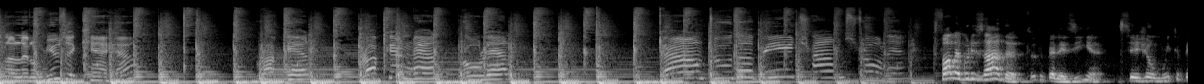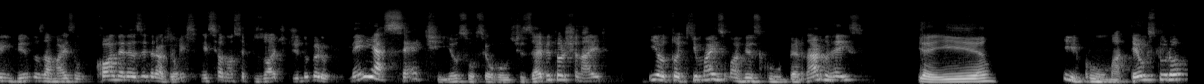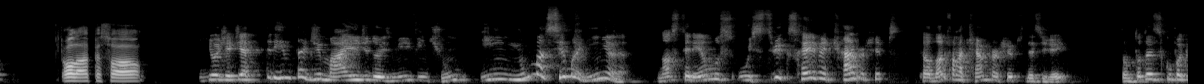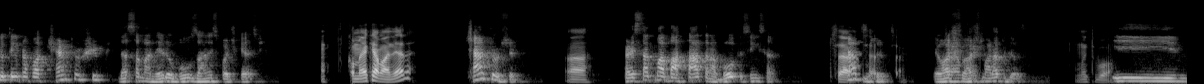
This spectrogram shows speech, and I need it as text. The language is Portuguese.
a little music can't help. Rockin', rockin' and rollin'. Down to the beach I'm strolling. Fala gurizada, tudo belezinha? Sejam muito bem-vindos a mais um Cóleras e Dragões. Esse é o nosso episódio de número 67 e eu sou o seu host Zé Vitor Schneider. E eu tô aqui mais uma vez com o Bernardo Reis E aí? e com o Matheus Turo. Olá, pessoal. E hoje é dia 30 de maio de 2021 e em uma semaninha nós teremos o Strixhaven Championships. Eu adoro falar Championships desse jeito. Então toda desculpa que eu tenho pra falar Championship dessa maneira eu vou usar nesse podcast. Como é que é a maneira? Championship. Ah, Parece que tá com uma batata na boca, assim, sabe? certo, certo, certo. Eu acho, eu acho maravilhoso. Muito bom. E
